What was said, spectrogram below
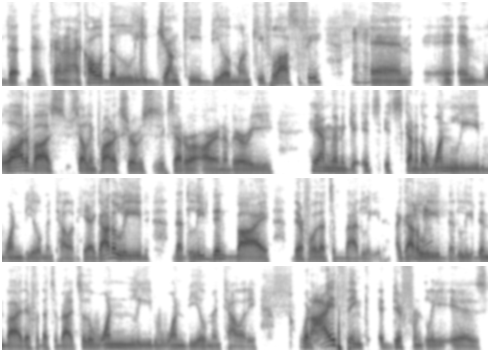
the the kind of I call it the lead junkie deal monkey philosophy, mm-hmm. and and a lot of us selling product services, et cetera, are in a very hey i'm going to get it's it's kind of the one lead one deal mentality. Hey i got a lead that lead didn't buy therefore that's a bad lead. I got a mm-hmm. lead that lead didn't buy therefore that's a bad so the one lead one deal mentality. What i think differently is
